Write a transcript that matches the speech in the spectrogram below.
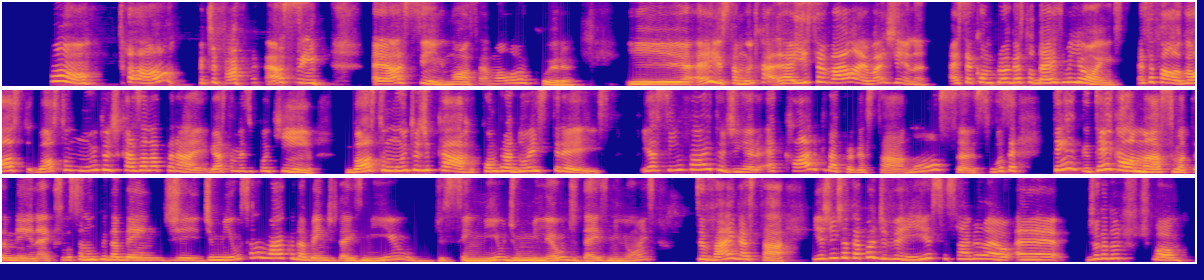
oh, tá. Tipo, é assim. É assim. Nossa, é uma loucura. E é isso, tá muito caro. Aí você vai lá, imagina. Aí você comprou, gastou 10 milhões. Aí você fala, gosto, gosto muito de casa na praia, gasta mais um pouquinho. Gosto muito de carro, compra dois, três. E assim vai teu dinheiro. É claro que dá para gastar. Nossa, se você. Tem, tem aquela máxima também, né? Que se você não cuida bem de, de mil, você não vai cuidar bem de 10 mil, de 100 mil, de um milhão, de 10 milhões. Você vai gastar. E a gente até pode ver isso, sabe, Léo? É, jogador de futebol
